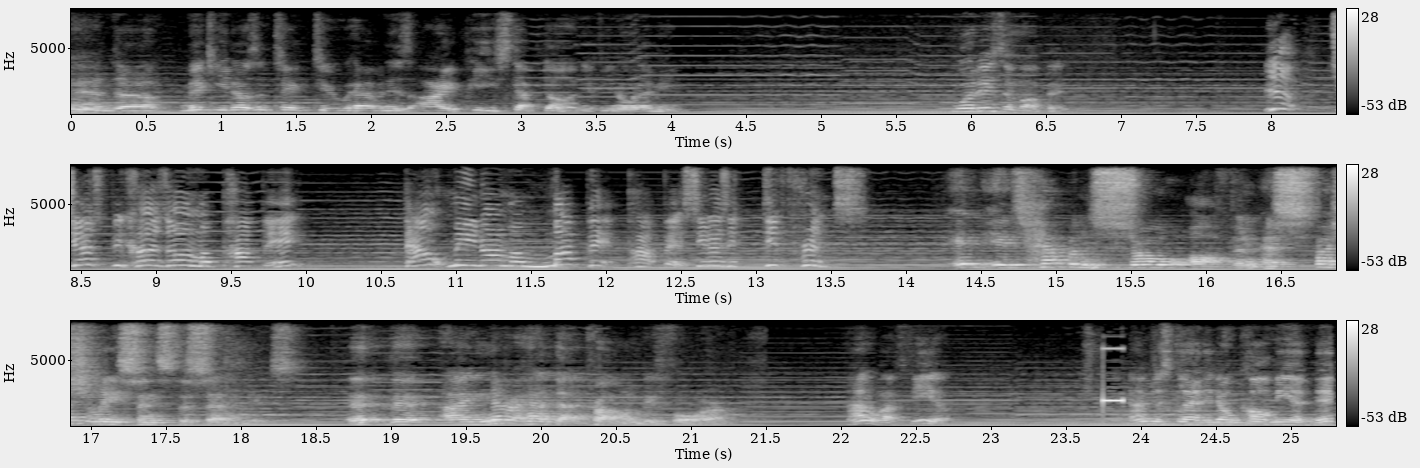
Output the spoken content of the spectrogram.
And uh, Mickey doesn't take to having his IP stepped on, if you know what I mean. What is a Muppet? Look, just because I'm a puppet, don't mean I'm a Muppet puppet. See, there's a difference. It, it's happened so often, especially since the 70s. Uh, that I never had that problem before. How do I feel? I'm just glad they don't call me a Nick.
